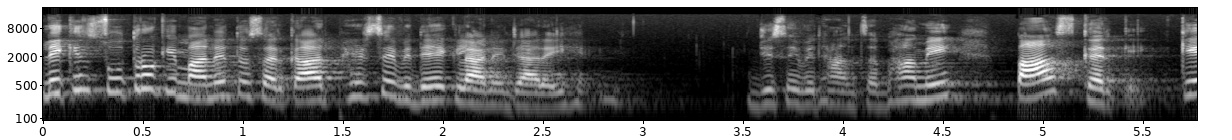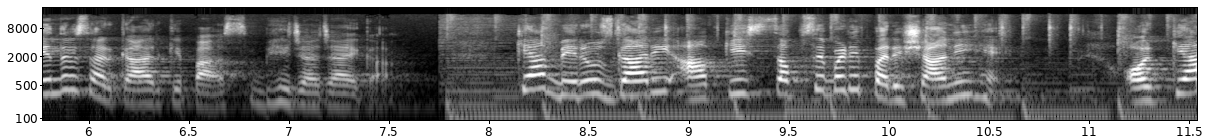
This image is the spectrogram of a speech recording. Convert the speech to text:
लेकिन सूत्रों की माने तो सरकार फिर से विधेयक लाने जा रही है, जिसे विधानसभा में पास करके केंद्र सरकार के पास भेजा जाएगा। क्या बेरोजगारी आपकी सबसे बड़ी परेशानी है? और क्या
